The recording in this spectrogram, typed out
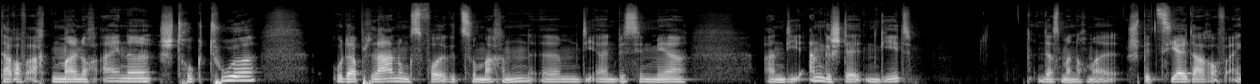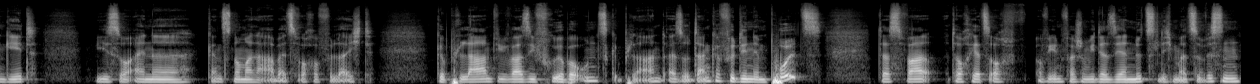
darauf achten, mal noch eine Struktur oder Planungsfolge zu machen, ähm, die ein bisschen mehr an die Angestellten geht, dass man nochmal speziell darauf eingeht, wie es so eine ganz normale Arbeitswoche vielleicht geplant, wie war sie früher bei uns geplant. Also danke für den Impuls. Das war doch jetzt auch auf jeden Fall schon wieder sehr nützlich, mal zu wissen,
